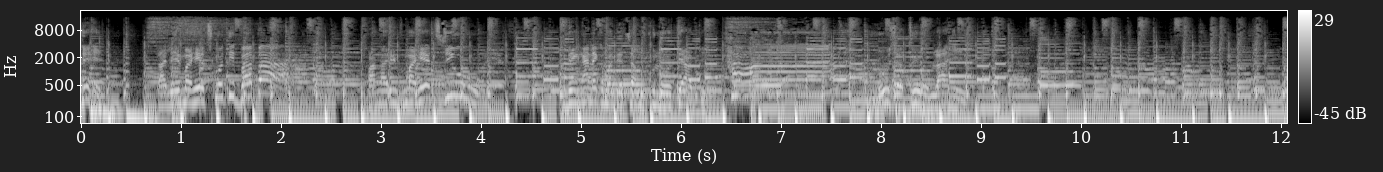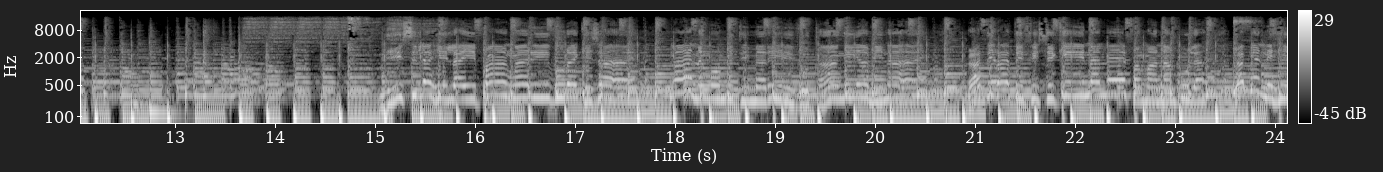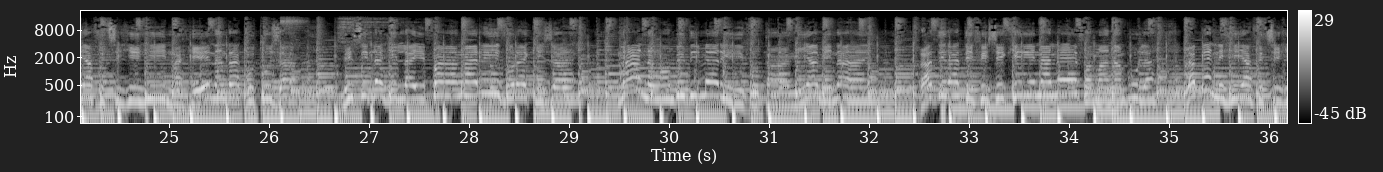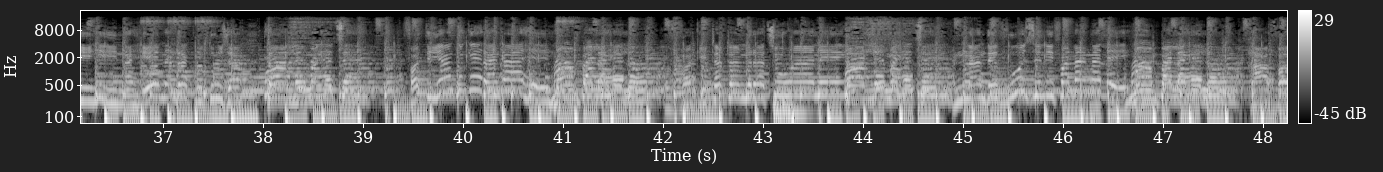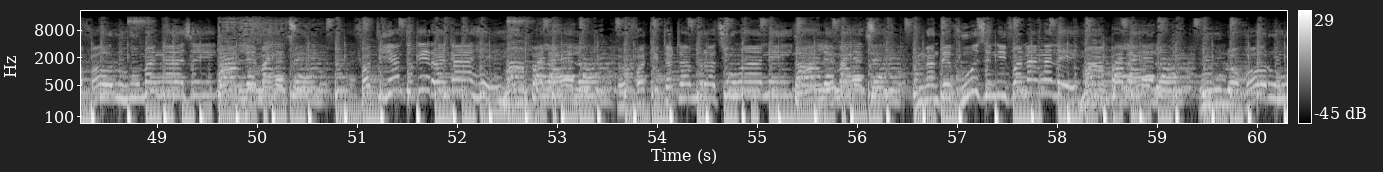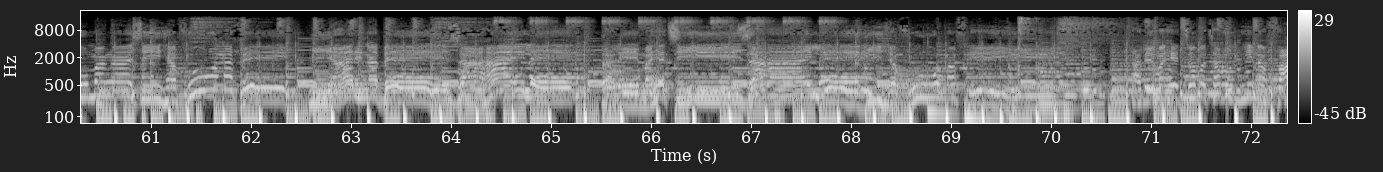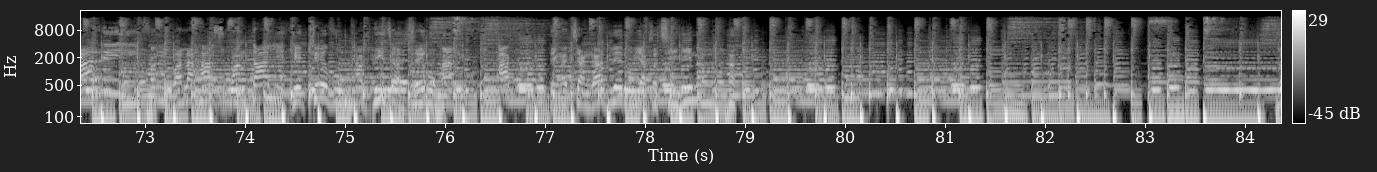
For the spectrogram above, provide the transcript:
e tale mahetsy koa ty baba mpagnarivo mahetsy io de gnanaky mandehatsy am kolo ty aby oza to olahy misy lahilay mpagnarivo raiky zay ratyray fisiknaefa maambola labe nhiafitsyhihi nahenandraktza misy lehilayanrivo rak zay nanaombdimyarivo tanyaminay ratyray fisikynanefa manambola labe nihiafitsy hihi nahenandraktzets f tankoe rangah vkitratra am ratsy aaes nadevozy nyfanana ahel aa rhonazyaets ttokahaaeovakitratramratsy anyalaet nandevozny fanana apaahelo olo avao roho magnazy ihavoamafe miarinabe zaha le tale mahetsy zaa le ihavoa mafe tale maheovtara mihina vary fa nibalahazo antaly tetrevo abijanzay roany aktegna tsy angady ler miaatsy hina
